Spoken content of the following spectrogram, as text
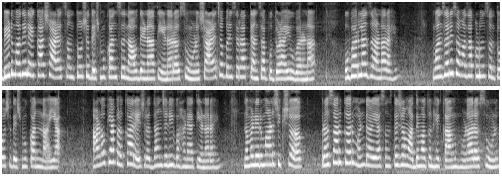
बीडमधील एका शाळेत संतोष देशमुखांचं नाव देण्यात येणार असून शाळेच्या परिसरात त्यांचा पुतळाही उभारणार उभारला जाणार आहे. वंजारी समाजाकडून संतोष देशमुखांना या अनोख्या प्रकारे श्रद्धांजली वाहण्यात येणार आहे. नवनिर्माण शिक्षक प्रसारकर मंडळ या संस्थेच्या माध्यमातून हे काम होणार असून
